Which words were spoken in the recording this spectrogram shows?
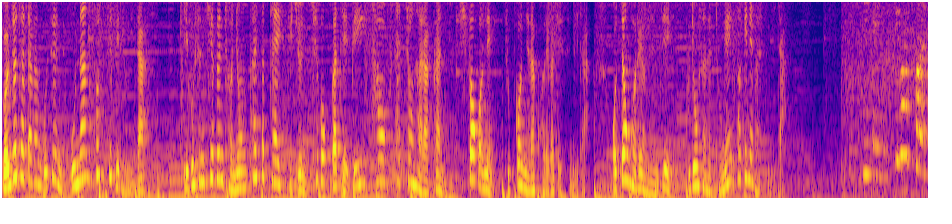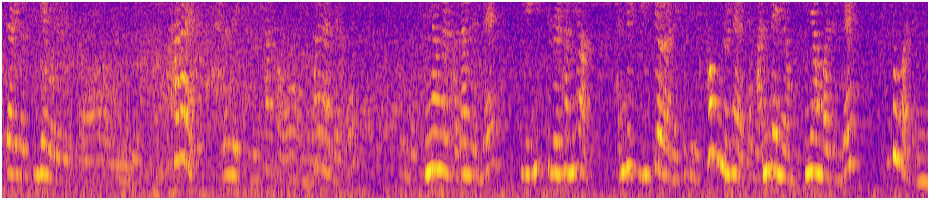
먼저 찾아간 곳은 우남 퍼스트빌입니다. 이곳은 최근 전용 84 타입 기준 최고가 대비 4억 4천 하락한 10억 원에 두 건이나 거래가 됐습니다. 어떤 거래였는지 부동산을 통해 확인해 봤습니다. 그러니까 이제 10억짜리가 두개 오래됐어요. 팔아야 돼. 다른 데 집을 사서 팔아야 되고 또뭐 분양을 받았는데 이게 입주를 하면 반드시 6개월 안에 그 집을 처분을 해야죠. 안 되면 분양받은 게 취소가 돼요.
